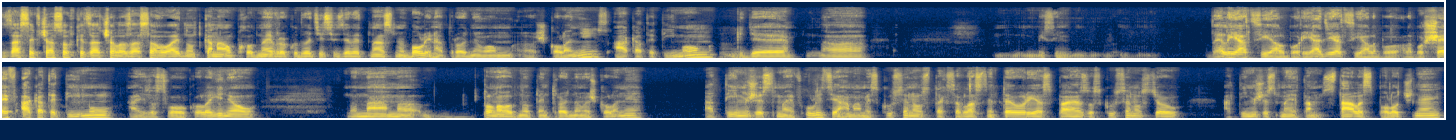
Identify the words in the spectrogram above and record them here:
Zase v časoch, keď začala zasahová jednotka na obchodnej v roku 2019, sme boli na trojdňovom školení s AKT týmom, kde myslím, veliaci alebo riadiaci alebo, alebo šéf AKT týmu aj so svojou kolegyňou nám plnohodnotné trojdňové školenie. A tým, že sme v uliciach a máme skúsenosť, tak sa vlastne teória spája so skúsenosťou a tým, že sme tam stále spoločne,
